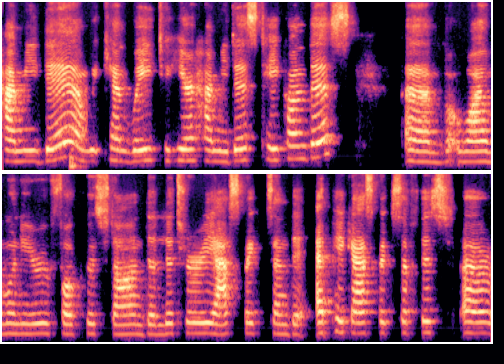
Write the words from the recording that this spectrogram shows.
Hamideh, and we can't wait to hear Hamideh's take on this. Um, while Moniro focused on the literary aspects and the epic aspects of this uh,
